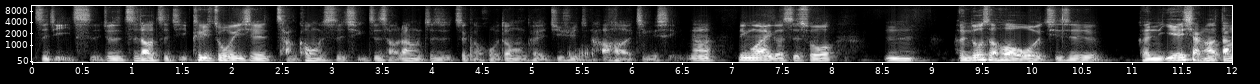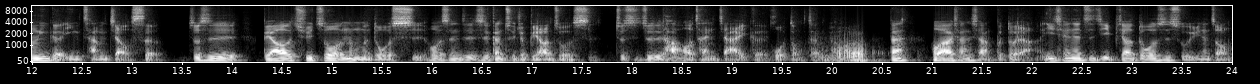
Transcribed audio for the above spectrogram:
自己一次，就是知道自己可以做一些场控的事情，至少让就是这个活动可以继续好好的进行。那另外一个是说，嗯，很多时候我其实很也想要当一个隐藏角色。就是不要去做那么多事，或甚至是干脆就不要做事，就是就是好好参加一个活动这样就好。但后来想想不对啊，以前的自己比较多是属于那种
